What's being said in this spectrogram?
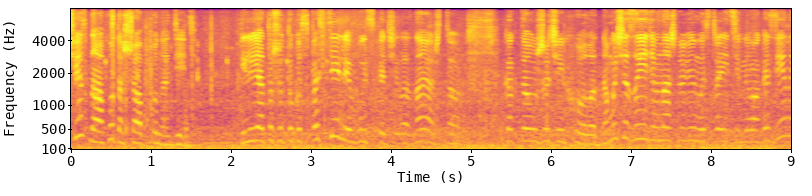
честно охота шапку надеть. Или я то, что только с постели выскочила, знаешь, что как-то уже очень холодно. Мы сейчас заедем в наш любимый строительный магазин.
